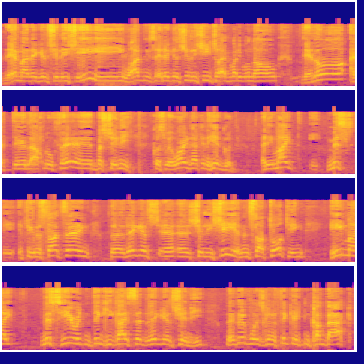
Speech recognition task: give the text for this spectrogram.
lema regel Shelishi. Why didn't he say regel Shelishi so everybody will know? Delo ate lachlufe basheni. Because we're worried not going to hear good and he might miss if you're going to start saying the regel uh, uh, and then start talking he might mishear it and think he guy said regel sheni then therefore he's going to think he can come back,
